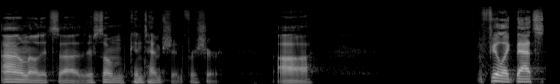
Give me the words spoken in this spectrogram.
I don't know. That's uh, there's some contention for sure. Uh, feel like that's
